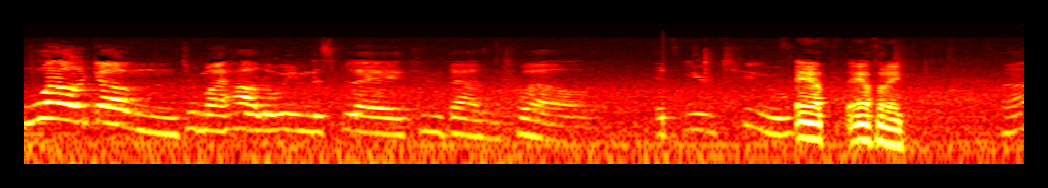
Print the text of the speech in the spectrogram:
Welcome to my Halloween display 2012. It's year two. Anth- Anthony, Huh?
